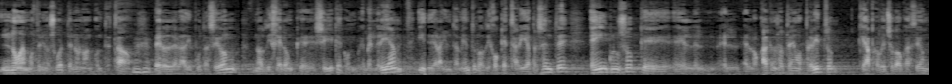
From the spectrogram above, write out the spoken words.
No hemos tenido suerte, no nos han contestado, pero de la Diputación nos dijeron que sí, que, vendrían y del Ayuntamiento nos dijo que estaría presente e incluso que el local que nosotros teníamos previsto, que aprovecho la ocasión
